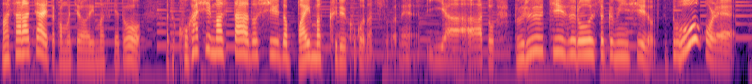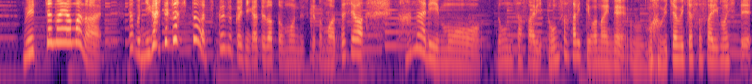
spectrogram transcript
マサラチャイとかもちろんありますけどあと焦がしマスタードシードバイマックルココナッツとかね。いやあとブルーチーズローストクミンシードどうこれ。めっちゃ悩まない。多分苦手な人はつくづく苦手だと思うんですけども私はかなりもうどん刺さりどん刺さりって言わないね、うんまあ、めちゃめちゃ刺さりまして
